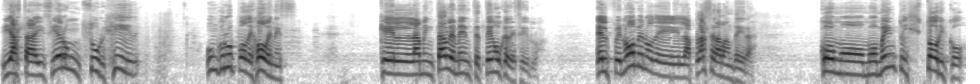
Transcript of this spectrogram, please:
y hasta hicieron surgir un grupo de jóvenes que lamentablemente, tengo que decirlo, el fenómeno de la Plaza de la Bandera como momento histórico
